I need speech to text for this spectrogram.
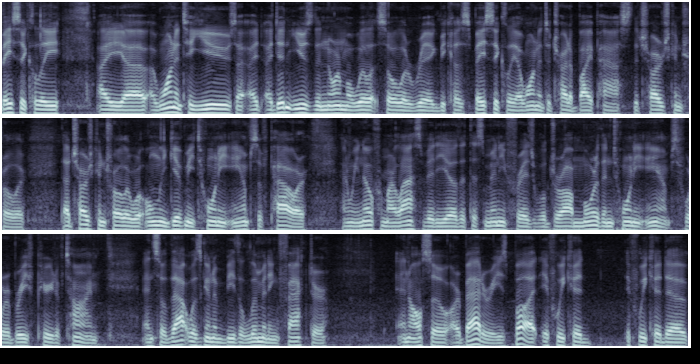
basically I, uh, I wanted to use I, I didn't use the normal Will It Solar rig because basically I wanted to try to bypass the charge controller. That charge controller will only give me 20 amps of power and we know from our last video that this mini fridge will draw more than 20 amps for a brief period of time. And so that was going to be the limiting factor and also our batteries. But if we could if we could uh,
